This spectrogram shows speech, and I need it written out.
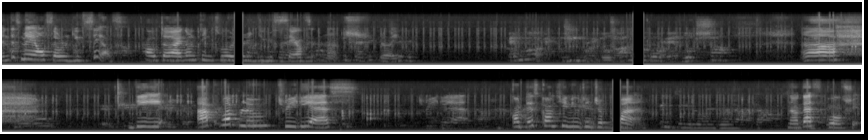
And this may also reduce sales, although I don't think it will reduce sales that much, really. Uh, the Aqua Blue 3DS got discontinued in Japan. Now that's bullshit.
